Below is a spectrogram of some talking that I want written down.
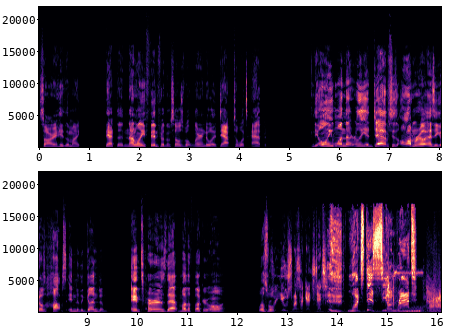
Sorry, I hit the mic. They have to not only fend for themselves, but learn to adapt to what's happening. The only one that really adapts is Amuro as he goes hops into the Gundam and turns that motherfucker on. Let's roll. You're useless against it. Watch this, Zeon Rat!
